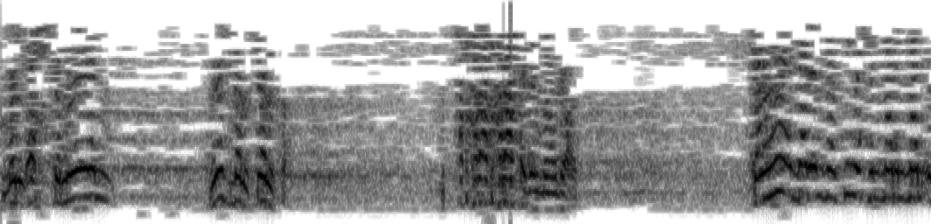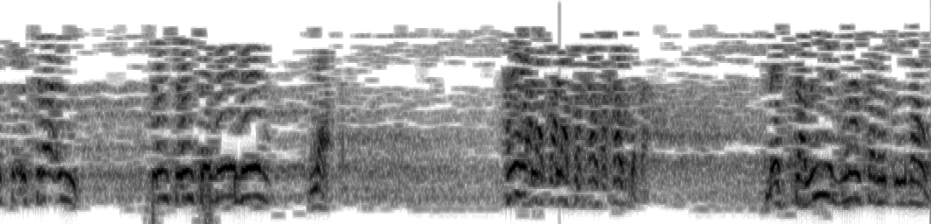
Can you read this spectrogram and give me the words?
بالاحتمال مش بالسلطة حرف حرف الموضوع. كان يقدر المسيح الملك إسرائيل؟ كنت انت بين لا. هو على ثلاثة خشبة بالصليب نشر الإيمان.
